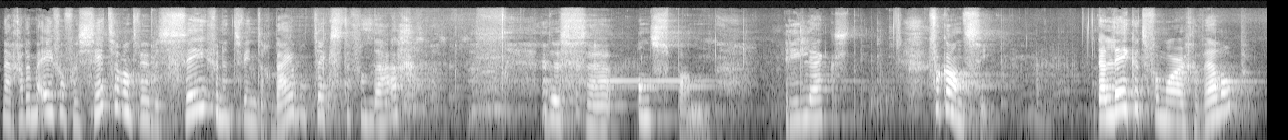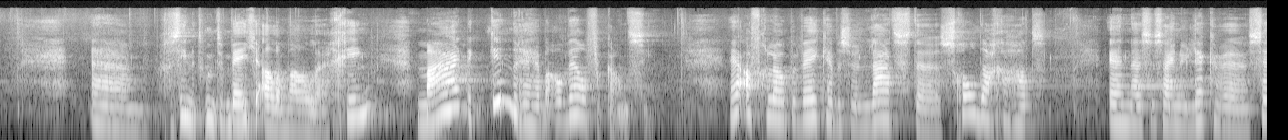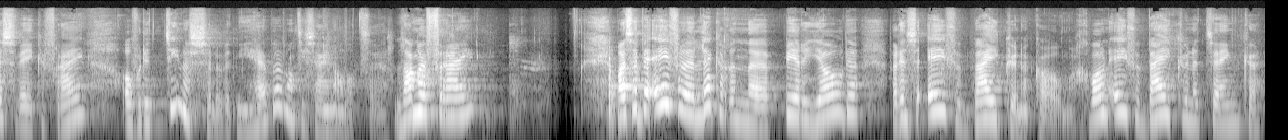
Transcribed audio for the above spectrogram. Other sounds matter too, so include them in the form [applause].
Nou, ga er maar even voor zitten, want we hebben 27 Bijbelteksten vandaag. Dus uh, ontspan. Relaxed. Vakantie. Daar leek het vanmorgen wel op. Uh, gezien het hoe het een beetje allemaal uh, ging. Maar de kinderen hebben al wel vakantie. Afgelopen week hebben ze hun laatste schooldag gehad. En uh, ze zijn nu lekker uh, zes weken vrij. Over de tieners zullen we het niet hebben, want die zijn al wat uh, langer vrij. Maar ze hebben even lekker een periode waarin ze even bij kunnen komen. Gewoon even bij kunnen tanken.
